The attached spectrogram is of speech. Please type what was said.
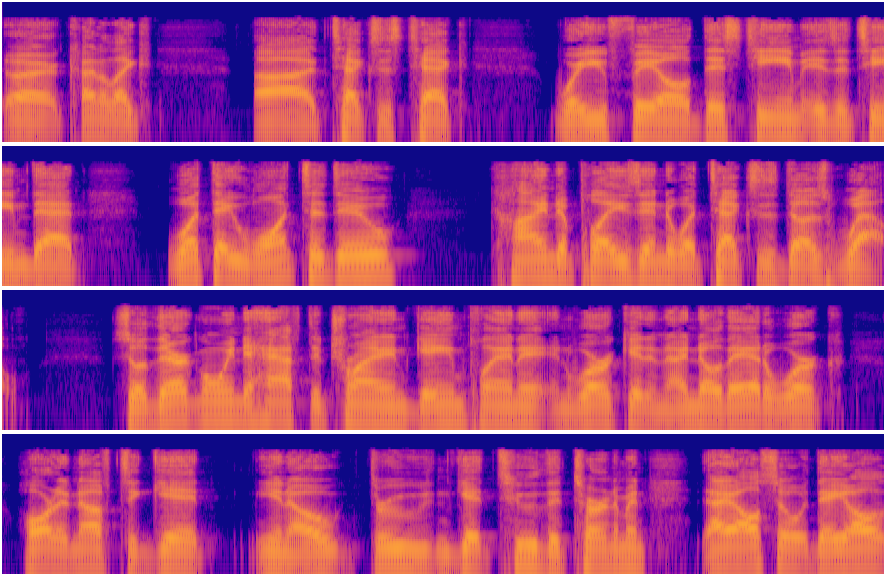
uh, kind of like uh, Texas Tech, where you feel this team is a team that what they want to do kind of plays into what Texas does well. So they're going to have to try and game plan it and work it. And I know they had to work hard enough to get you know, through and get to the tournament. They also they all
